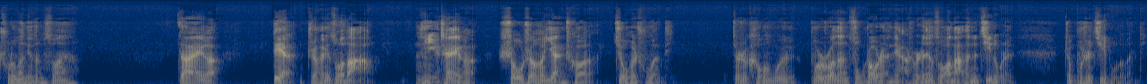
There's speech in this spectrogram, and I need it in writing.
出了问题怎么算啊？再一个，店只要一做大了，你这个收车和验车的就会出问题，这是客观规律，不是说咱诅咒人家，说人家做到大咱就嫉妒人，这不是嫉妒的问题，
